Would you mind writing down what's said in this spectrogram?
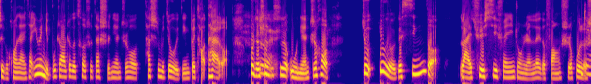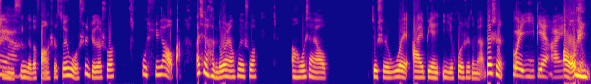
这个框架影响，因为你不知道这个测试在十年之后，它是不是就已经被淘汰了，或者甚至是五年之后，就又有一个新的来去细分一种人类的方式，或者是你性格的方式。所以我是觉得说不需要吧。而且很多人会说啊，我想要就是为 I 变 E，或者是怎么样，但是为 E 变 I 哦，为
